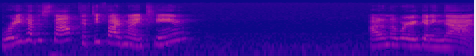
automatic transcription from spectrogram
Where do you have the stop? 55.19? I don't know where you're getting that.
